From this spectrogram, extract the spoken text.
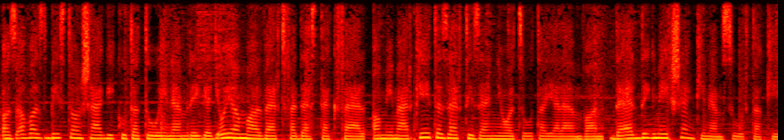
Az Avast biztonsági kutatói nemrég egy olyan malvert fedeztek fel, ami már 2018 óta jelen van, de eddig még senki nem szúrta ki.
